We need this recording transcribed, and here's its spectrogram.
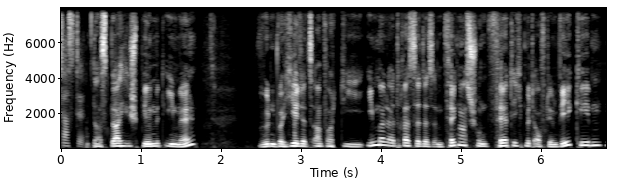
Taste. das gleiche Spiel mit E-Mail. Würden wir hier jetzt einfach die E-Mail-Adresse des Empfängers schon fertig mit auf den Weg geben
